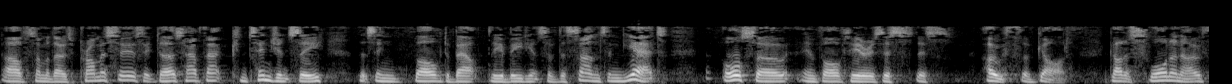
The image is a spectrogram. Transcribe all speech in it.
of some of those promises. It does have that contingency that's involved about the obedience of the sons, and yet also involved here is this, this oath of God. God has sworn an oath,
